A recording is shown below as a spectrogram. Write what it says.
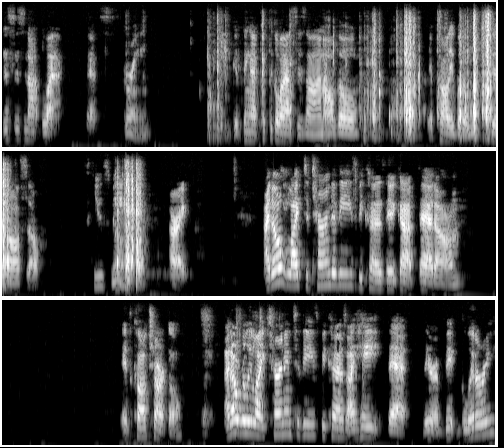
This is not black. That's green. Good thing I put the glasses on, although it probably would have looked good also. Excuse me. Alright. I don't like to turn to these because they got that, um, it's called charcoal. I don't really like turning to these because I hate that they're a bit glittery.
